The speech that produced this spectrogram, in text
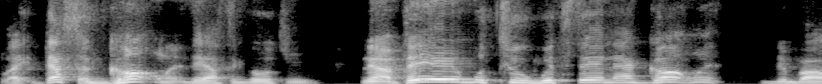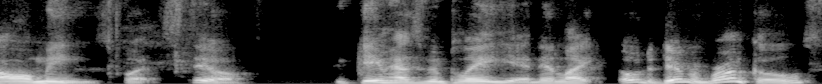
like that's a gauntlet they have to go through. Now, if they're able to withstand that gauntlet, then by all means. But still, the game hasn't been played yet. They're like, oh, the Denver Broncos,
